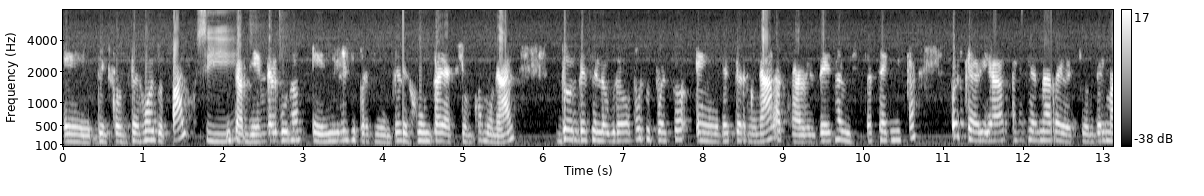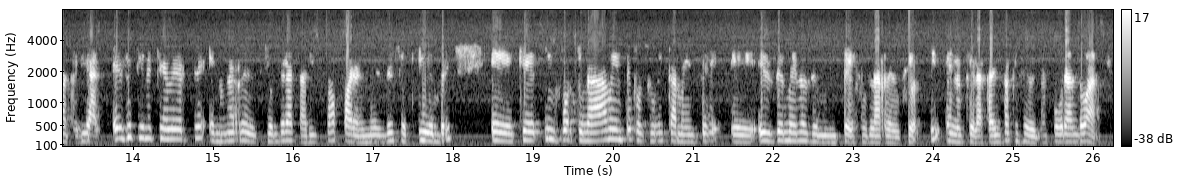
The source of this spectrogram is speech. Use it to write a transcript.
eh, del Consejo de Yopal y también de algunos ediles y presidentes de Junta de Acción Comunal, donde se logró, por supuesto, eh, determinar a través de esa visita técnica pues que había hacer una reversión del material. Eso tiene que verse en una reducción de la tarifa para el mes de septiembre, eh, que infortunadamente pues únicamente eh, es de menos de mil pesos la reducción, ¿sí? en lo que la tarifa que se venía cobrando antes.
